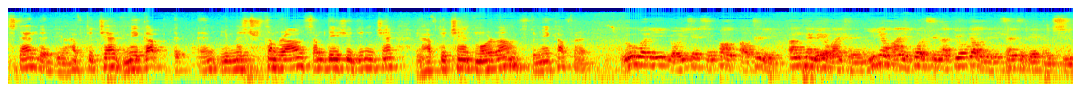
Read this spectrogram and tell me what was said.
standard. You have to chant, make up. And you missed some rounds, some days you didn't chant. You have to chant more rounds to make up for it. 如果你有一些情况导致你当天没有完成，你一定要把你过去那丢掉的那些圈数给补齐。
